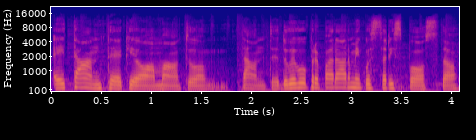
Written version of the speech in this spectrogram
e tante che ho amato, tante. Dovevo prepararmi questa risposta.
